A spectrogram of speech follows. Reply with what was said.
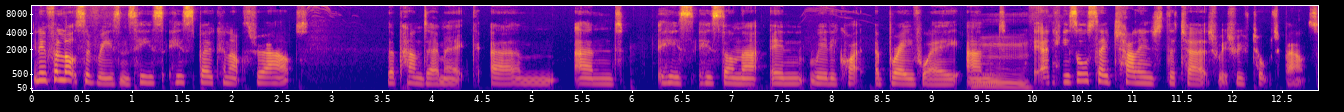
you know for lots of reasons he's he's spoken up throughout the pandemic um, and he's he's done that in really quite a brave way. And hmm. and he's also challenged the church which we've talked about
